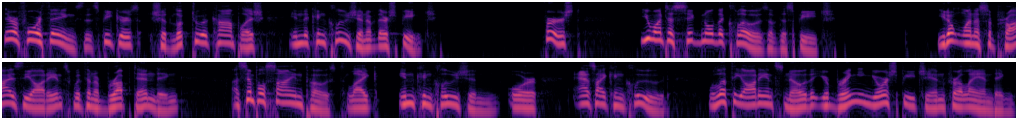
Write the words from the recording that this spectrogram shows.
There are four things that speakers should look to accomplish in the conclusion of their speech. First, you want to signal the close of the speech. You don't want to surprise the audience with an abrupt ending. A simple signpost like in conclusion or as I conclude will let the audience know that you're bringing your speech in for a landing.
